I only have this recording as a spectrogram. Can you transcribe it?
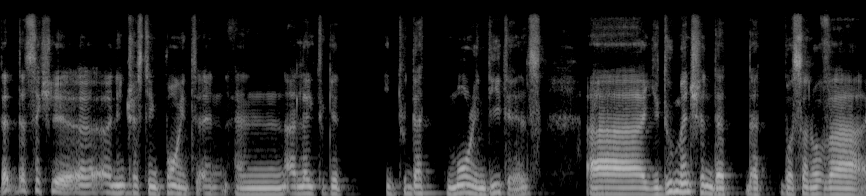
That, that's actually a, an interesting point, and and I'd like to get into that more in details. Uh, you do mention that that bossa nova,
